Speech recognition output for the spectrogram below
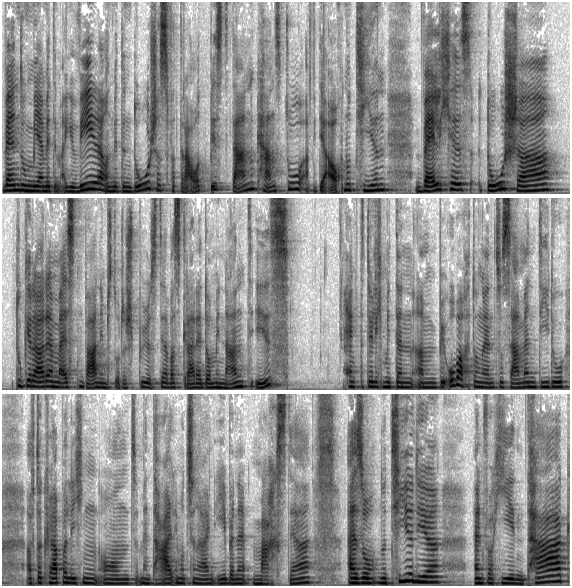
Wenn du mehr mit dem Ayurveda und mit den Doshas vertraut bist, dann kannst du dir auch notieren, welches Dosha du gerade am meisten wahrnimmst oder spürst, ja, was gerade dominant ist hängt natürlich mit den ähm, Beobachtungen zusammen, die du auf der körperlichen und mental-emotionalen Ebene machst. Ja? Also notiere dir einfach jeden Tag,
